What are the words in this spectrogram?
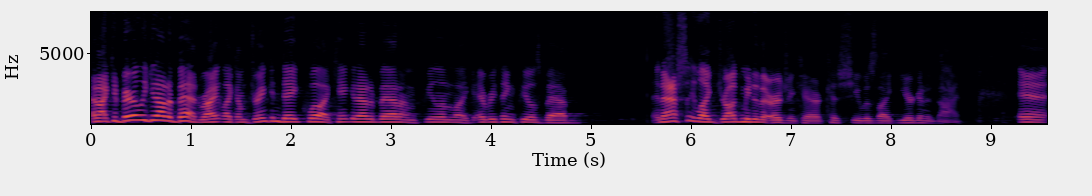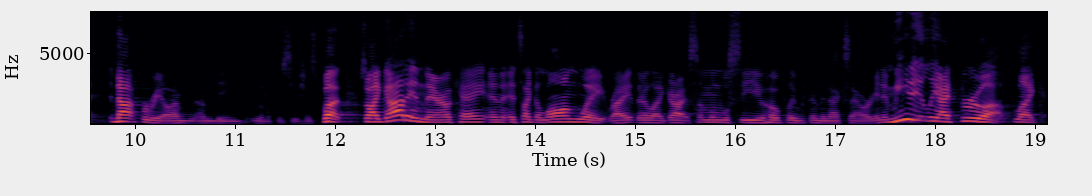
And I could barely get out of bed, right? Like, I'm drinking Dayquil. I can't get out of bed. I'm feeling like everything feels bad. And Ashley, like, drugged me to the urgent care because she was like, you're going to die. And not for real, I'm, I'm being a little facetious. But so I got in there, okay, and it's like a long wait, right? They're like, all right, someone will see you hopefully within the next hour. And immediately I threw up, like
